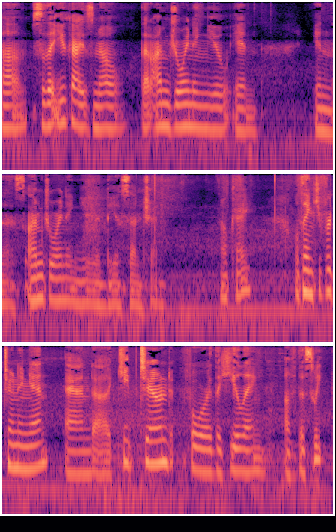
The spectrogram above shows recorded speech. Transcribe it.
um, so that you guys know that I'm joining you in in this. I'm joining you in the ascension. Okay. Well, thank you for tuning in, and uh, keep tuned for the healing of this week.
